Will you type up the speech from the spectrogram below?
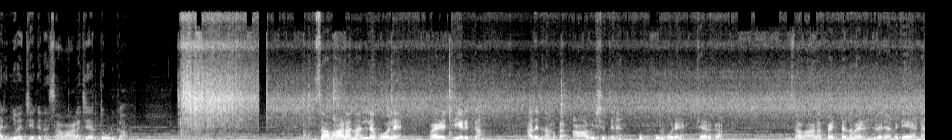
അരിഞ്ഞു വെച്ചേക്കുന്ന സവാള ചേർത്ത് കൊടുക്കാം. സവാള നല്ലപോലെ വഴറ്റിയെടുക്കാം. അതിന് നമുക്ക് ആവശ്യത്തിന് ഉപ്പും കൂടെ ചേർക്കാം. സവാള പെട്ടെന്ന് വഴഞ്ഞു വരാൻ വേണ്ടിയാണ്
